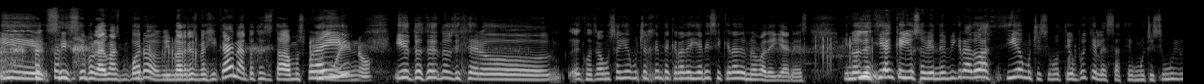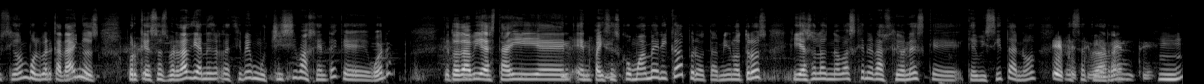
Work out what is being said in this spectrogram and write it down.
y sí, sí, porque además, bueno, mi madre es mexicana, entonces estábamos por ahí bueno. y entonces nos dijeron, encontramos ahí a mucha gente que era de Llanes y que era de Nueva de Llanes y nos Sí. decían que ellos habían emigrado hacía muchísimo tiempo y que les hacía muchísima ilusión volver cada año, porque eso es verdad, Llanes recibe muchísima gente que, bueno, que todavía está ahí en, en países como América, pero también otros que ya son las nuevas generaciones que, que visitan, ¿no? Esa tierra. Efectivamente. Mm.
